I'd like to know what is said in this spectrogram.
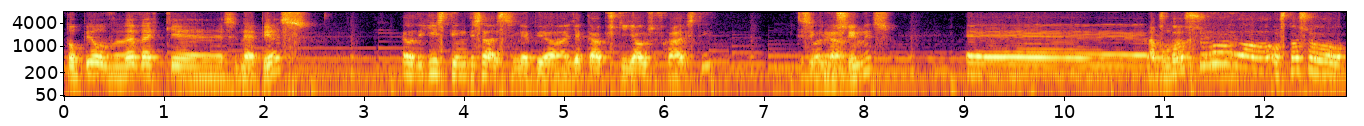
το οποίο βέβαια έχει και συνέπειες Ε, οδηγεί στην δυσάρεστη συνέπεια για κάποιους και για άλλους ευχάριστη. της Ωραία. εγκυμοσύνης. Ε, Να πούμε ωστόσο, ότι- ωστόσο,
